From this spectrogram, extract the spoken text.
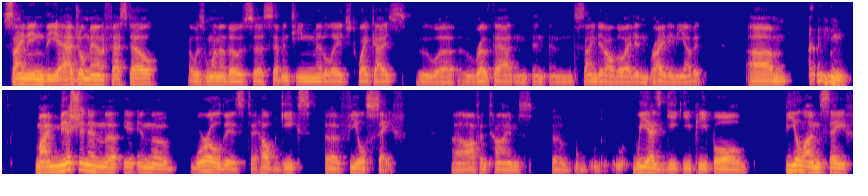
signing the Agile Manifesto. I was one of those uh, 17 middle-aged white guys who uh, who wrote that and, and, and signed it, although I didn't write any of it. Um, my mission in the in the world is to help geeks uh, feel safe. Uh, oftentimes, uh, we as geeky people feel unsafe.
